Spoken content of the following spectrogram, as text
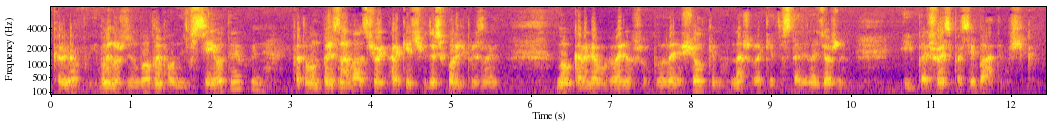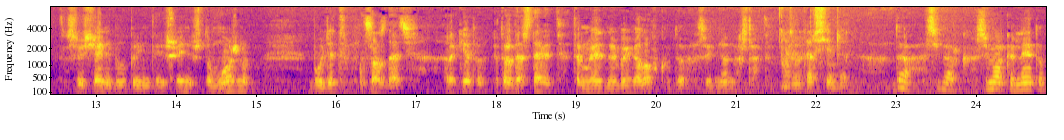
Крылов вынужден был выполнить все его требования. И потом он признавал, чего ракетчики до сих пор не признают. Но Королев говорил, что благодаря Щелкину наши ракеты стали надежными. И большое спасибо атомщикам. В совещании было принято решение, что можно будет создать ракету, которая доставит термоядерную боеголовку до Соединенных Штатов. Это вот Р-7, да? Да, семерка. Семерка для этого...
